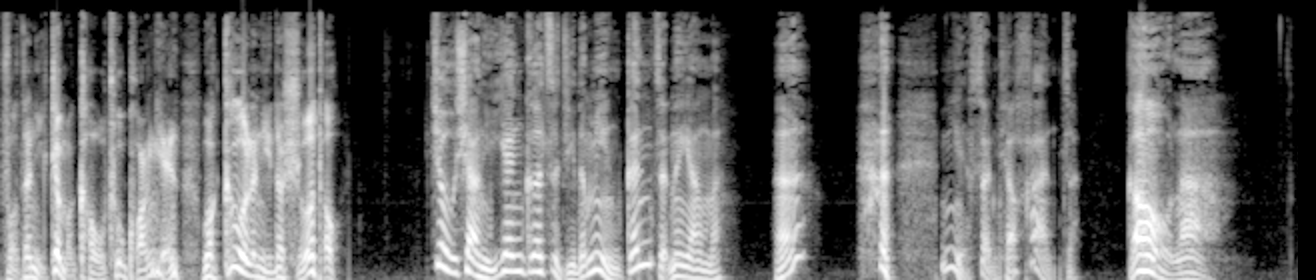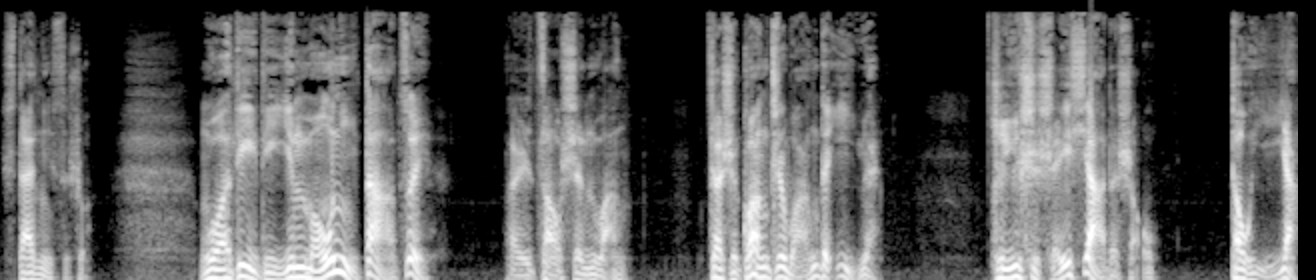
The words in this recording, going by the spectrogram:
否则你这么口出狂言，我割了你的舌头，就像你阉割自己的命根子那样吗？啊，哼，你也算条汉子。够了。”史丹尼斯说。我弟弟因谋逆大罪而遭身亡，这是光之王的意愿。至于是谁下的手，都一样。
